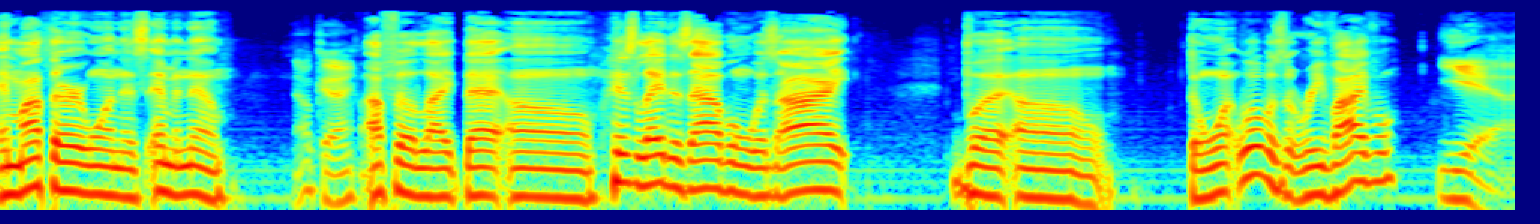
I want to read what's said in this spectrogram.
And my third one is Eminem. Okay. I feel like that um his latest album was alright, but um the one what was the revival? Yeah.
